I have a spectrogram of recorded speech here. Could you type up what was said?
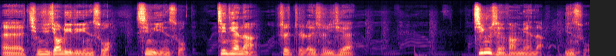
呃，情绪焦虑的因素、心理因素。今天呢，是指的是一些精神方面的因素。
